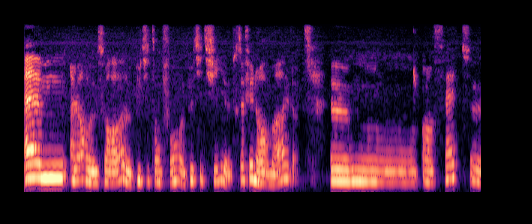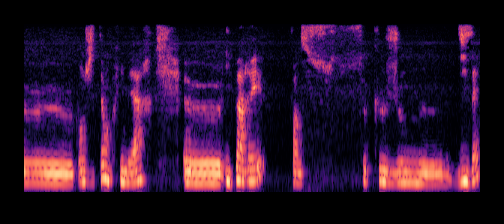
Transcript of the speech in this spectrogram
Euh, alors, euh, Sarah, euh, petite enfant, petite fille, tout à fait normale. en fait, quand j'étais en primaire, il paraît, enfin, ce que je me disais,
